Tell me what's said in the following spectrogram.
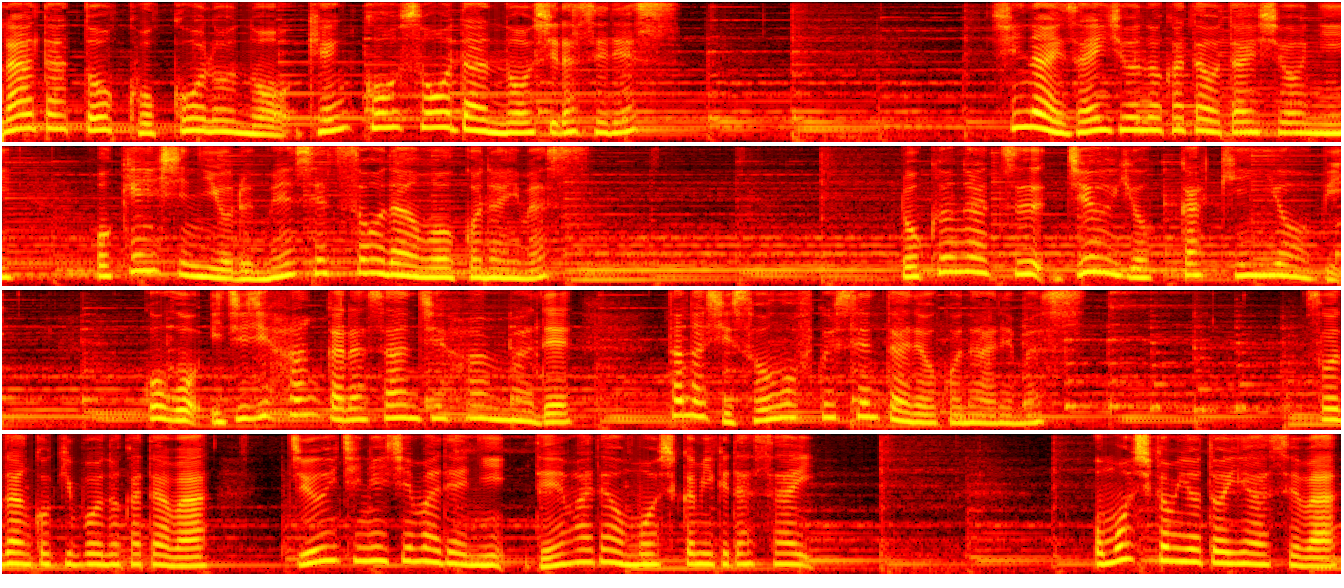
体と心の健康相談のお知らせです。市内在住の方を対象に保健師による面接相談を行います。6月14日金曜日午後1時半から3時半まで田梨総合福祉センターで行われます。相談ご希望の方は11日までに電話でお申し込みください。お申し込みお問い合わせは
